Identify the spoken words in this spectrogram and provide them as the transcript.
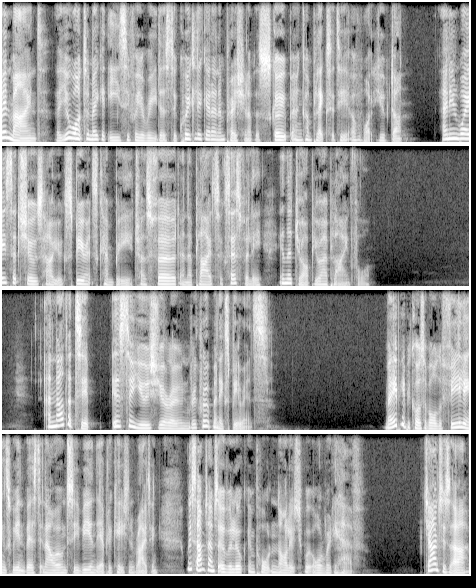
in mind that you want to make it easy for your readers to quickly get an impression of the scope and complexity of what you've done. and in ways that shows how your experience can be transferred and applied successfully in the job you are applying for. Another tip is to use your own recruitment experience. Maybe because of all the feelings we invest in our own CV and the application writing, we sometimes overlook important knowledge we already have. Chances are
